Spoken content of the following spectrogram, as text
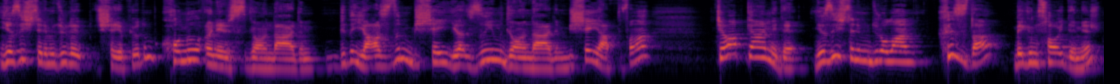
yazı işleri müdürüyle şey yapıyordum. Konu önerisi gönderdim. Bir de yazdım bir şey yazıyı mı gönderdim bir şey yaptı falan. Cevap gelmedi. Yazı işleri müdürü olan kız da Begüm Soydemir.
